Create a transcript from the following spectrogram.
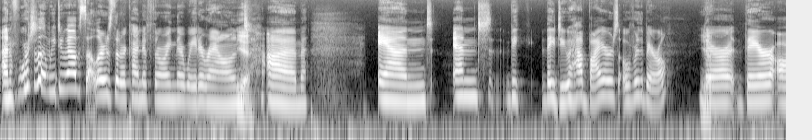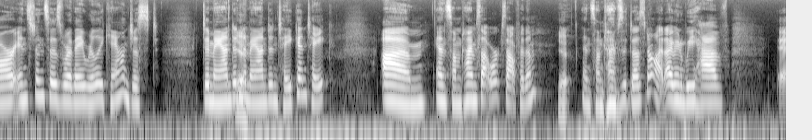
unfortunately, we do have sellers that are kind of throwing their weight around. Yeah. Um, and and be, they do have buyers over the barrel. Yep. There there are instances where they really can just demand and Yeah. demand and take and take. Um, and sometimes that works out for them yeah and sometimes it does not. I mean, we have eh,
